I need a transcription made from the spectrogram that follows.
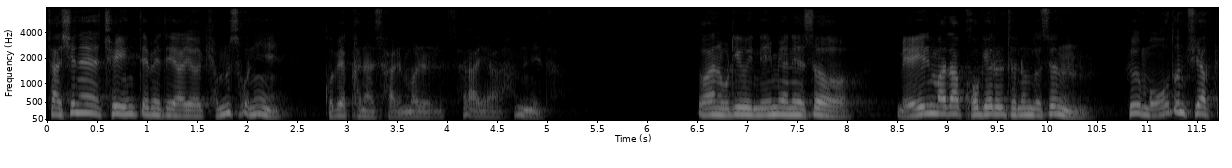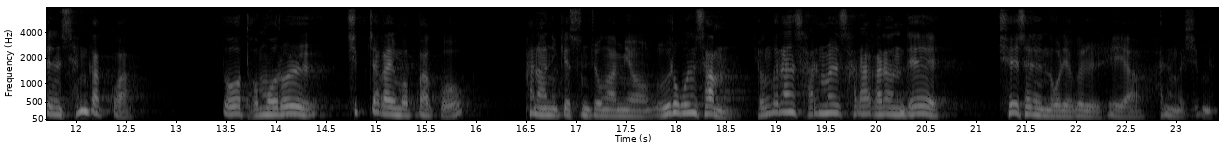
자신의 죄인됨에 대하여 겸손히 고백하는 삶을 살아야 합니다. 또한 우리의 내면에서 매일마다 고개를 드는 것은 그 모든 죄악된 생각과 또 도모를 십자가에 못 박고 하나님께 순종하며 의로운 삶, 경건한 삶을 살아가는데 최선의 노력을 해야 하는 것입니다.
